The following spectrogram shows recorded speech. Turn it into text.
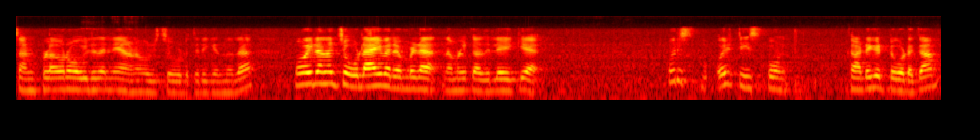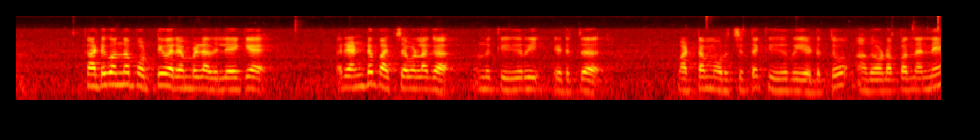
സൺഫ്ലവർ ഓയിൽ തന്നെയാണ് ഒഴിച്ചു കൊടുത്തിരിക്കുന്നത്. ഓയിലൊന്ന് ചൂടായി വരുമ്പോൾ നമ്മൾക്കതിലേക്ക് ഒരു ഒരു ടീസ്പൂൺ കടുകിട്ട് കൊടുക്കാം. കടുകൊന്ന് പൊട്ടി വരുമ്പോഴതിലേക്ക് രണ്ട് പച്ചമുളക് ഒന്ന് കീറി എടുത്ത് വട്ടം മുറിച്ചിട്ട് കീറി എടുത്തു. അതോടൊപ്പം തന്നെ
